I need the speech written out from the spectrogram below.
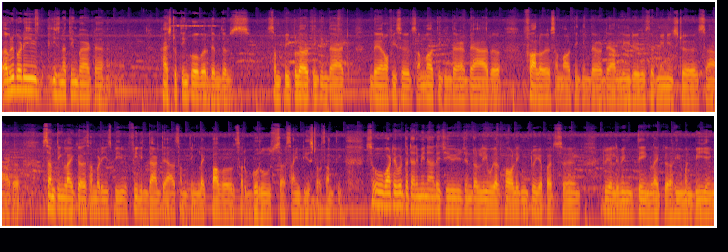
everybody is nothing but uh, has to think over themselves. Some people are thinking that they are officers some are thinking that they are followers some are thinking that they are leaders or ministers or uh, something like uh, somebody is feeling that they are something like powers or gurus or scientists or something. So whatever the terminology generally we are calling to a person to a living thing like a human being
